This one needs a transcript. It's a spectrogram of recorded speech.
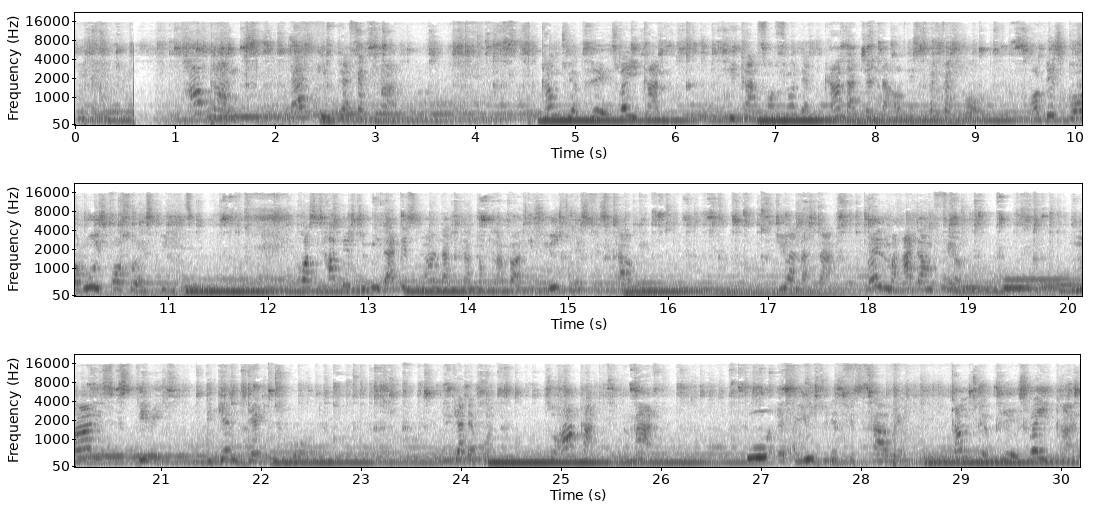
truth. How can that imperfect man come to a place where he can he can fulfill the grand agenda of this perfect God, of this God who is also a spirit? Because it happens to be that this man that we are talking about is used to this physical way. Do you understand? When Adam fell, man's spirit became dead to God. You get the point? So how can man who is used to this physical realm come to a place where he can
